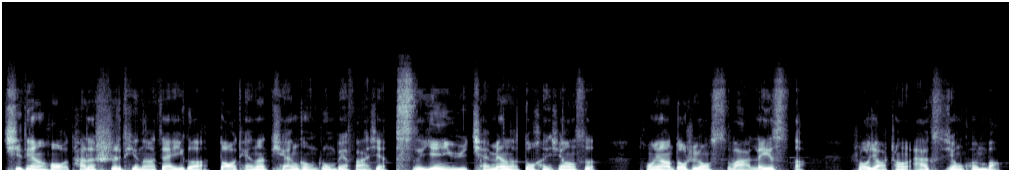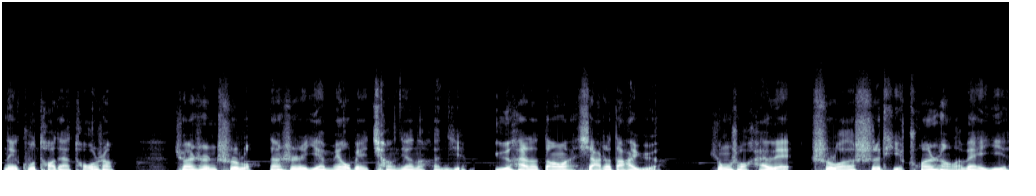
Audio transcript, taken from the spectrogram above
七天后，他的尸体呢，在一个稻田的田埂中被发现，死因与前面的都很相似，同样都是用丝袜勒死的，手脚呈 X 型捆绑，内裤套在头上，全身赤裸，但是也没有被强奸的痕迹。遇害的当晚下着大雨，凶手还为赤裸的尸体穿上了外衣。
